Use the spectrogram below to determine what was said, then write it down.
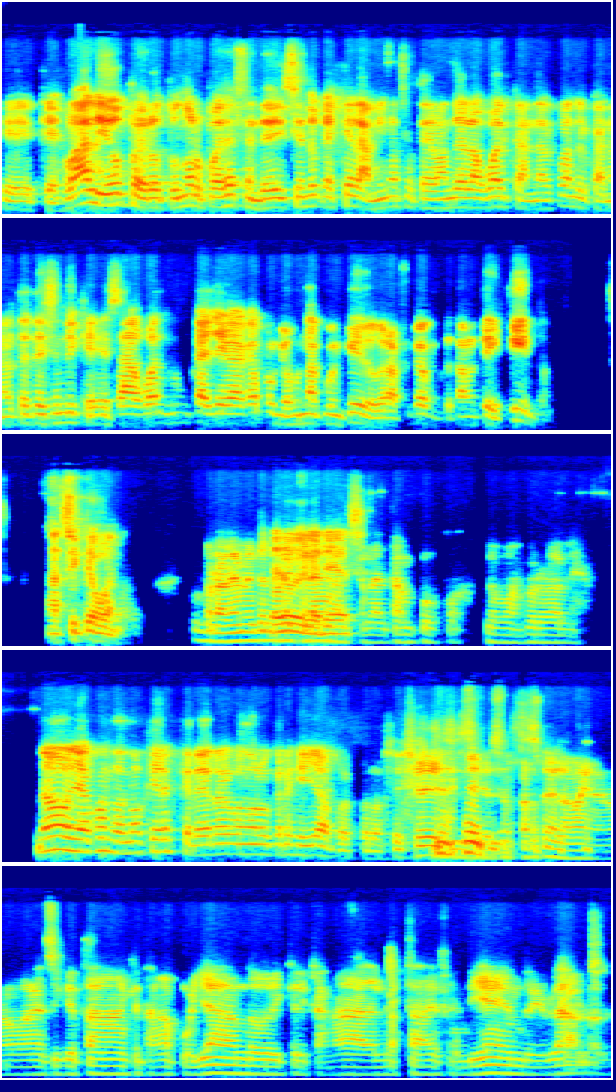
que, que, es válido, pero tú no lo puedes defender diciendo que es que la mina se está llevando el agua al canal cuando el canal te está diciendo que esa agua nunca llega acá porque es una cuenca hidrográfica completamente distinta. Así que bueno. Probablemente no lo creas canal tampoco, lo más probable. No, ya cuando no quieres creer algo no lo crees y ya, pues, pero sí. Sí, sí, sí, esa es parte de la vaina, ¿no? Van a decir que están, que están apoyando y que el canal no está defendiendo y bla, bla, bla.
